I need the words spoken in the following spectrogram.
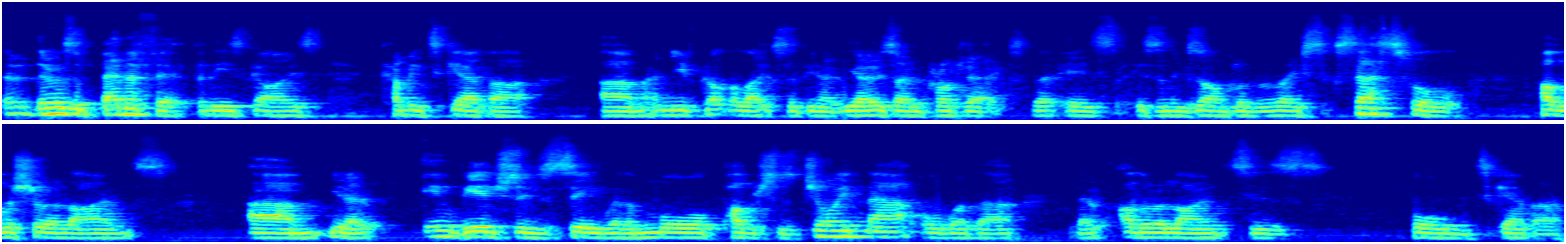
there is a benefit for these guys coming together. Um, and you've got the likes of you know the Ozone project that is is an example of a very successful publisher alliance um, you know, it will be interesting to see whether more publishers join that or whether you know, other alliances form together.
